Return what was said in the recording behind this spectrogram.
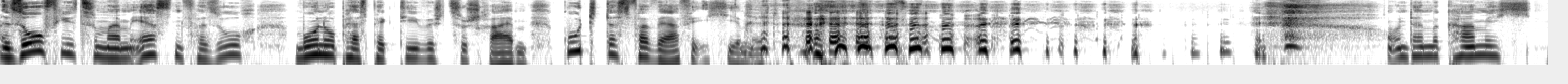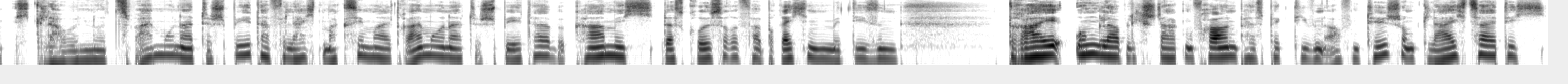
so viel zu meinem ersten Versuch, monoperspektivisch zu schreiben. Gut, das verwerfe ich hiermit. Und dann bekam ich, ich glaube nur zwei Monate später, vielleicht maximal drei Monate später, bekam ich das größere Verbrechen mit diesen drei unglaublich starken Frauenperspektiven auf den Tisch. Und gleichzeitig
